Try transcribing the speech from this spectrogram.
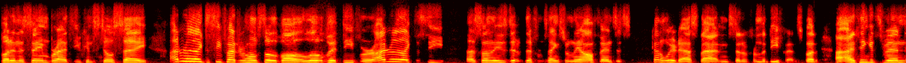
but in the same breath, you can still say, I'd really like to see Patrick Mahomes throw the ball a little bit deeper. I'd really like to see uh, some of these di- different things from the offense. It's kind of weird to ask that instead of from the defense. But I think it's been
